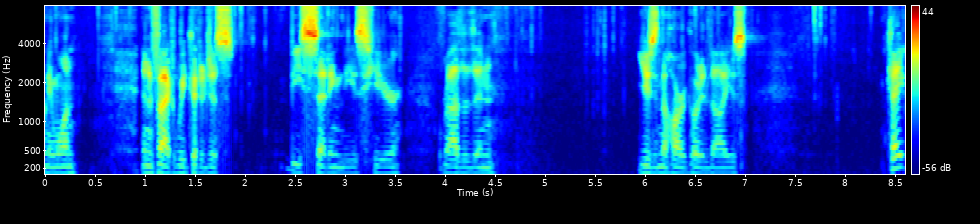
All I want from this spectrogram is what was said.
21. And in fact, we could have just be setting these here rather than using the hard-coded values. Okay,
